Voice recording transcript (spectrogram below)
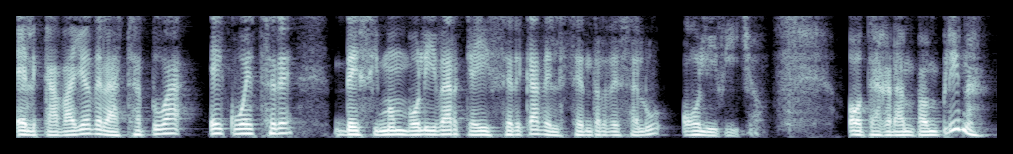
el caballo de la estatua ecuestre de Simón Bolívar que hay cerca del centro de salud Olivillo. Otra gran pamplina.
